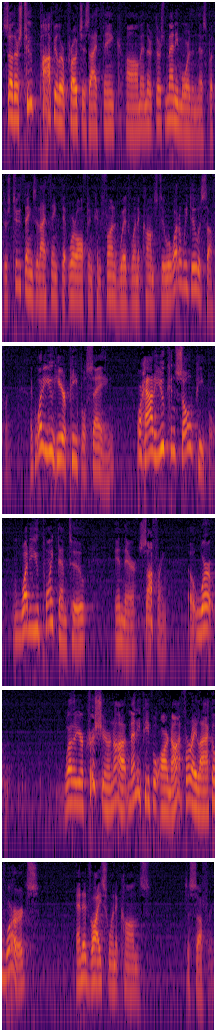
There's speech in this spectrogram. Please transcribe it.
So there's two popular approaches, I think, um, and there, there's many more than this, but there's two things that I think that we're often confronted with when it comes to, well, what do we do with suffering? Like, what do you hear people saying? Or how do you console people? And what do you point them to in their suffering? Uh, whether you're a Christian or not, many people are not for a lack of words and advice when it comes to suffering.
